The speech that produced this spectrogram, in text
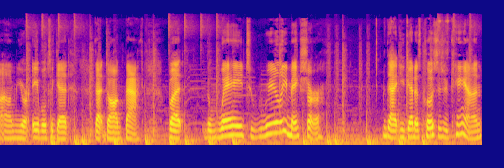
um, you're able to get that dog back. But the way to really make sure that you get as close as you can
